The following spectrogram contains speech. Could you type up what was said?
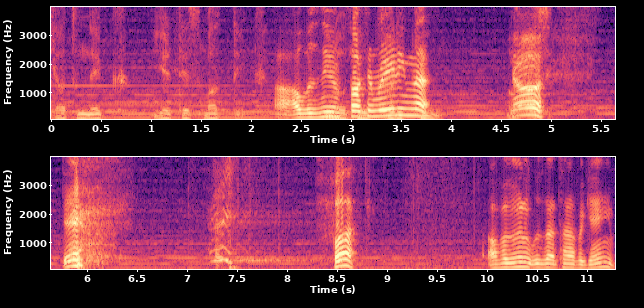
katunek. I wasn't even fucking reading that. No. Oh, Damn. Fuck. I forgot it was that type of game.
